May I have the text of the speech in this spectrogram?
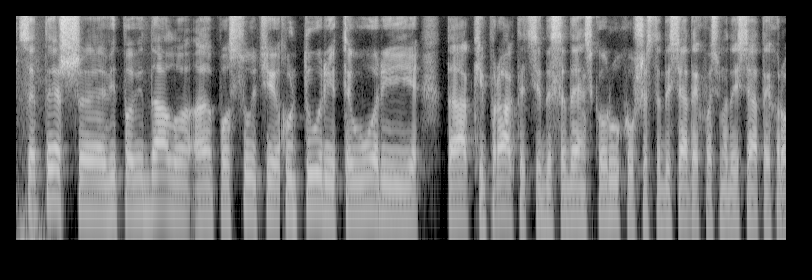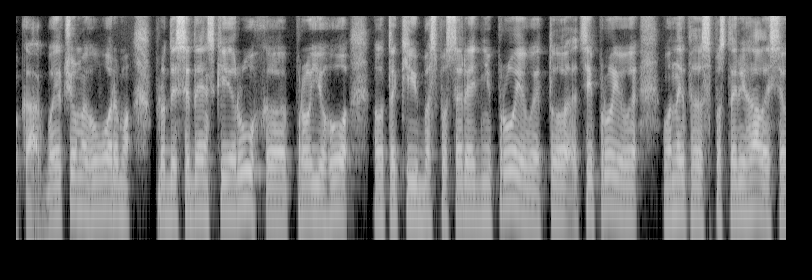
Це теж е, відповідало е, по суті культурі, теорії, так і практиці дисидентського руху в 60-х-80-х роках. Бо якщо ми говоримо про дисидентський рух, е, про його такі безпосередні прояви, то ці прояви вони спостерігалися е,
